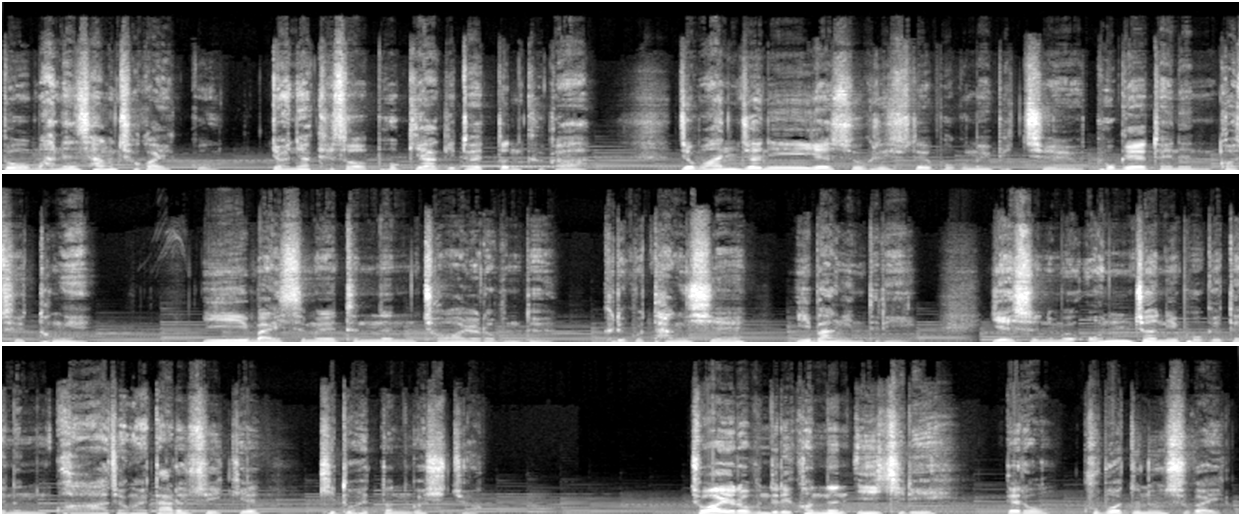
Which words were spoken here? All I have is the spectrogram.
또 많은 상처가 있고 연약해서 포기하기도 했던 그가 이제 완전히 예수 그리스도의 복음의 빛을 보게 되는 것을 통해 이 말씀을 듣는 저와 여러분들 그리고 당시에 이방인들이 예수님을 온전히 보게 되는 과정을 따를 수 있길 기도했던 것이죠. 저와 여러분들이 걷는 이 길이 때로 굽어두는 수가 있고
